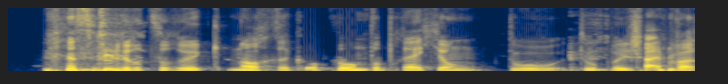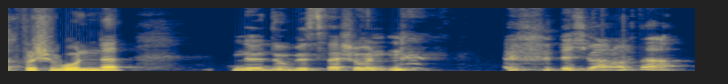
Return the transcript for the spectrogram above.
wir sind wieder zurück nach einer kurzen Unterbrechung. Du, du bist einfach verschwunden. Nö, du bist verschwunden. Ich war noch da.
